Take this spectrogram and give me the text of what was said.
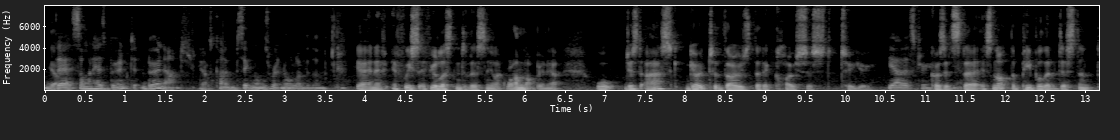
Yeah. that someone has burnt burnout? Yeah. It's kind of signals written all over them. Yeah, and if, if we if you're listening to this and you're like, well, I'm not burnt out, well, just ask. Go to those that are closest to you, Yeah, that's true. because it's Yeah. the it's not the people that are distant.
